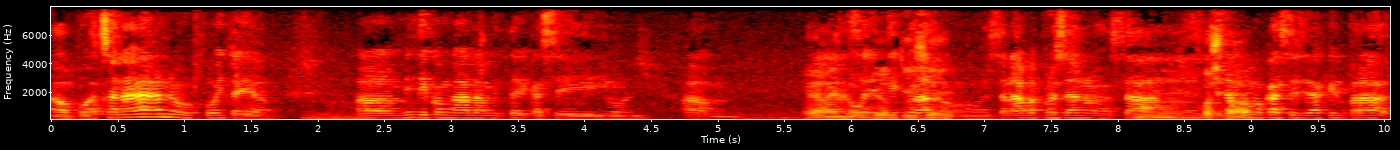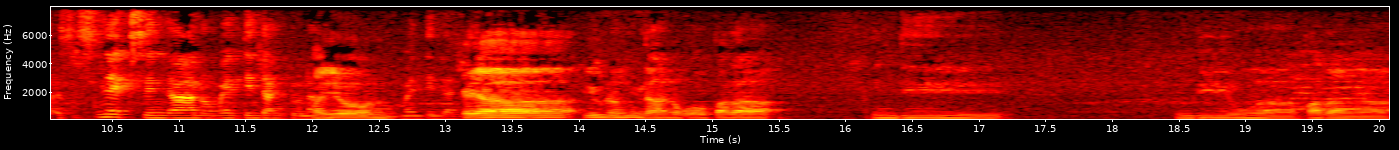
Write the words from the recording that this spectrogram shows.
Opo, at sana ano po itay, ah, um, hindi ko nga alam itay kasi yun, um, Kaya nga Sa hindi ko siya. ano, eh. oh, salamat po sa ano sa Mm, basta- sinabi mo kasi sa akin para next in ano maintindihan ko na. Ayun. Oh, maintindihan. Kaya yun ang inaano ko para hindi hindi yung ah, parang ah,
